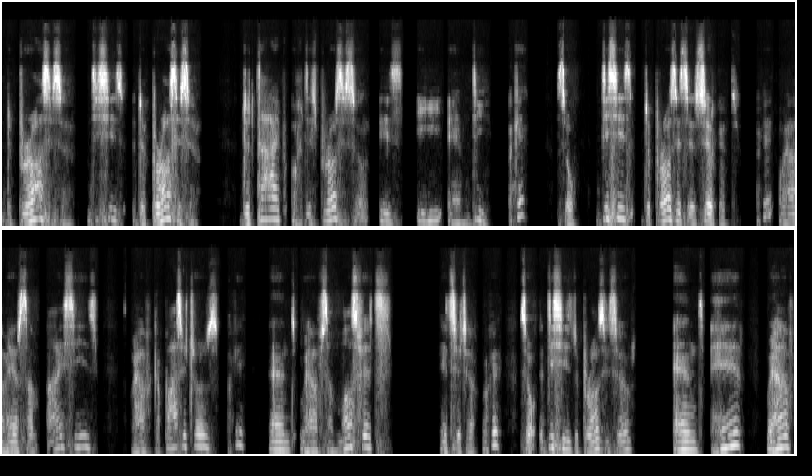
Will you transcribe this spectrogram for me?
the processor. This is the processor. The type of this processor is AMD. Okay, so this is the processor circuit. Okay, we have here some ICs we have capacitors okay and we have some MOSFETs etc okay? So this is the processor and here we have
